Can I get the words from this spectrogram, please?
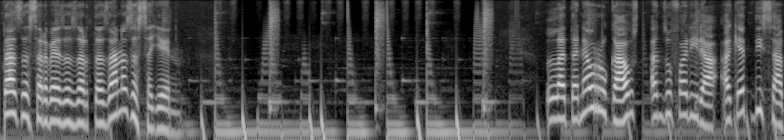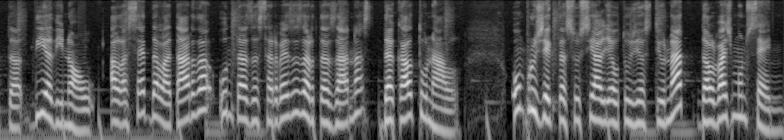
Tas de cerveses artesanes a Sallent. L'Ateneu Rocaust ens oferirà aquest dissabte, dia 19, a les 7 de la tarda, un tas de cerveses artesanes de Cal Tonal, un projecte social i autogestionat del Baix Montseny.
